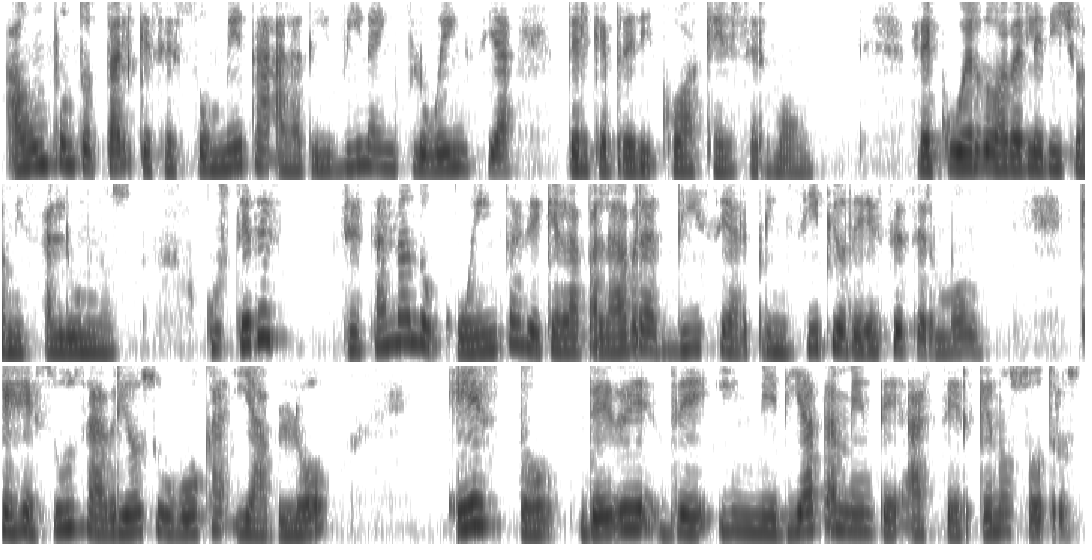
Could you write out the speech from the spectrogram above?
a un punto tal que se someta a la divina influencia del que predicó aquel sermón. Recuerdo haberle dicho a mis alumnos, ustedes se están dando cuenta de que la palabra dice al principio de este sermón que Jesús abrió su boca y habló. Esto debe de inmediatamente hacer que nosotros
